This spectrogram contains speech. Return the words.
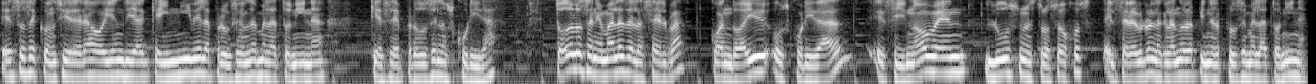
eso se considera hoy en día que inhibe la producción de melatonina que se produce en la oscuridad. Todos los animales de la selva, cuando hay oscuridad, eh, si no ven luz nuestros ojos, el cerebro en la glándula pineal produce melatonina.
